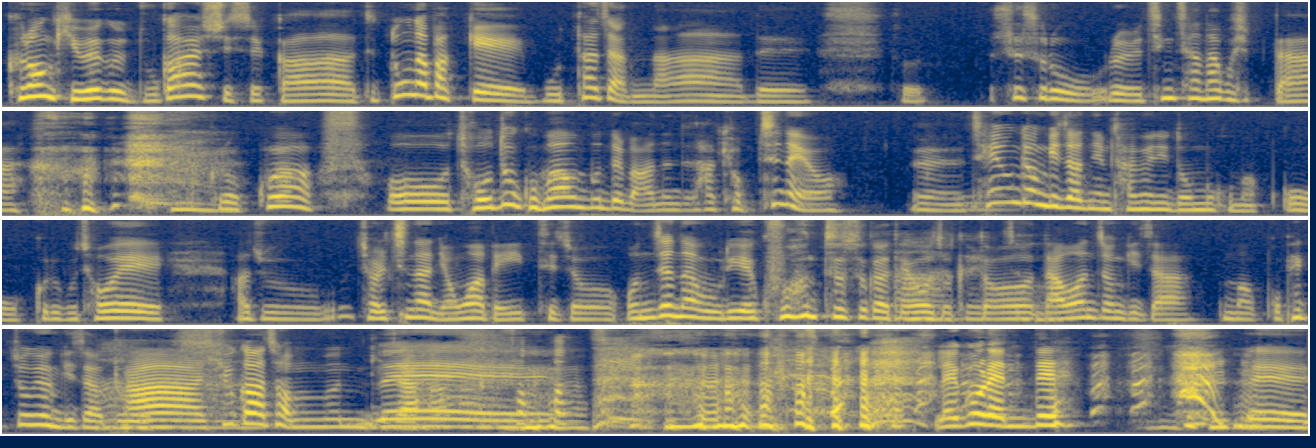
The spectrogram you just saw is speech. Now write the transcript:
그런 기획을 누가 할 수 있을까 듣동나밖에 못하지 않나. 네. 스스로를 칭찬하고 싶다. 그렇고요. 어 저도 고마운 분들 많은데 다 겹치네요. 네, 최윤경 기자님 당연히 너무 고맙고 그리고 저의 아주 절친한 영화 mate죠. 언제나 우리의 구원 투수가 되어줬던 그랬죠. 나원정 기자 고맙고 백종현 기자도 아, 휴가 전문 기자. 네. 석박지. 레고랜드. 네.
